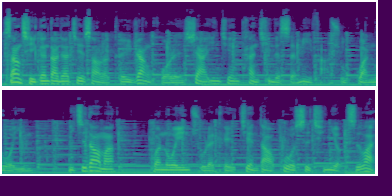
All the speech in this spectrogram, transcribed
上期跟大家介绍了可以让活人下阴间探亲的神秘法术——观落阴，你知道吗？观落阴除了可以见到过世亲友之外，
